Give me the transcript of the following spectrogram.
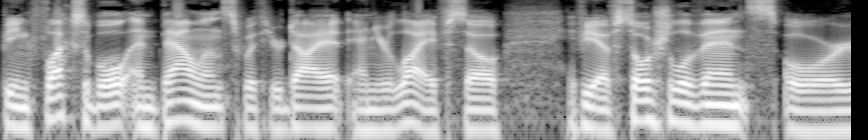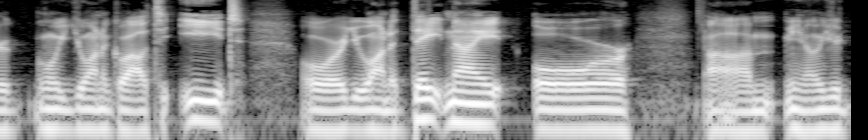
being flexible and balanced with your diet and your life. So, if you have social events, or you want to go out to eat, or you want a date night, or um, you know you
